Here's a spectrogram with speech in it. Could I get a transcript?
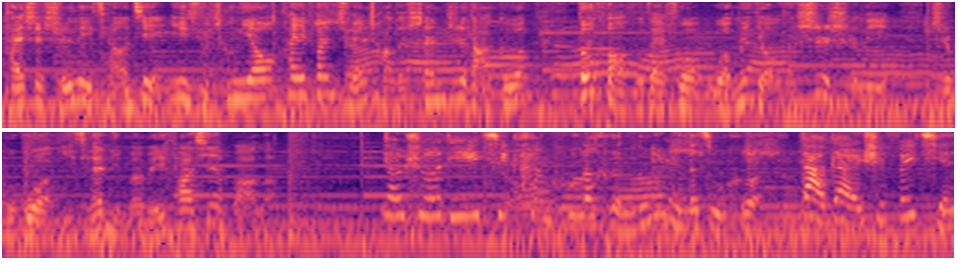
还是实力强劲、一曲撑腰嗨翻全场的山之大哥，都仿佛在说：“我们有的是实力，只不过以前你们没发现罢了。”要说第一期看哭了很多人的组合，大概是非前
